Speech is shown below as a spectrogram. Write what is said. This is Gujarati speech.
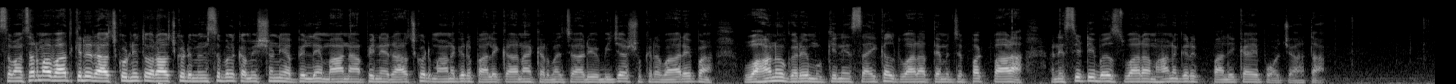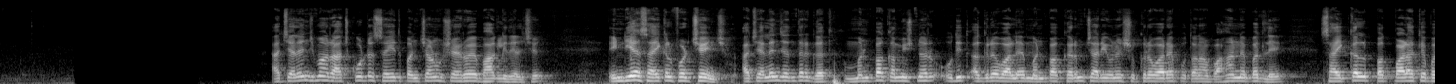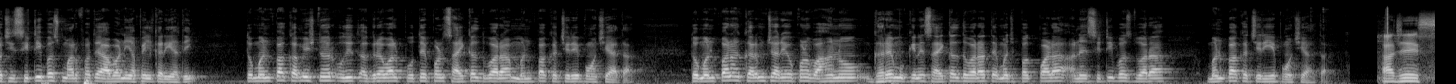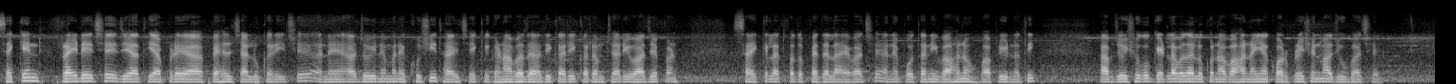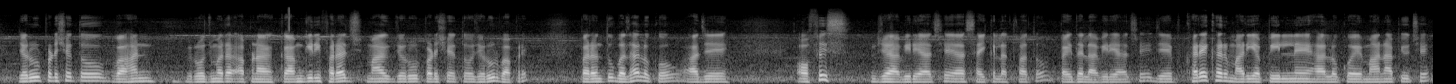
સમાચારમાં વાત કરીએ રાજકોટની, તો રાજકોટ મ્યુનિસિપલ કમિશનરની અપીલને માન આપીને રાજકોટ મહાનગરપાલિકાના કર્મચારીઓ બીજા શુક્રવારે પણ વાહનો ઘરે મૂકીને સાયકલ દ્વારા તેમજ પગપાળા અને સિટી બસ દ્વારા મહાનગરપાલિકાએ પહોંચ્યા હતા. આ ચેલેન્જમાં રાજકોટ સહિત પંચાણું શહેરોએ ભાગ લીધેલ છે. India cycle for change. આ ચેલેન્જ અંતર્ગત મનપા કમિશનર ઉદિત અગ્રવાલે મનપા કર્મચારીઓને શુક્રવારે પોતાના વાહનને બદલે સાયકલ, પગપાળા કે પછી સિટી બસ મારફતે આવવાની અપીલ કરી હતી. તો મનપા કમિશનર ઉદિત અગ્રવાલ પોતે પણ સાયકલ દ્વારા મનપા કચેરીએ પહોંચ્યા હતા. તો મનપાના કર્મચારીઓ પણ વાહનો ઘરે મૂકીને સાયકલ દ્વારા તેમજ પગપાળા અને સિટી બસ દ્વારા મનપા કચેરીએ પહોંચ્યા હતા. આજે સેકન્ડ ફ્રાઇડે છે, જ્યાંથી આપણે આ પહેલ ચાલુ કરી છે અને આ જોઈને મને ખુશી થાય છે કે ઘણા બધા અધિકારી કર્મચારીઓ આજે પણ સાયકલ અથવા તો પેદલ આવ્યા છે અને પોતાની વાહનો વાપર્યું નથી. આપ જોઈ શકો કેટલા બધા લોકોના વાહન અહીંયા કોર્પોરેશનમાં જ ઊભા છે. જરૂર પડશે તો વાહન રોજમર્રા આપણા કામગીરી ફરજમાં જરૂર પડશે તો જરૂર વાપરે. પરંતુ બધા લોકો આજે ઓફિસ જે આવી રહ્યા છે, આ સાયકલ અથવા તો પૈદલ આવી રહ્યા છે, જે ખરેખર મારી અપીલને આ લોકોએ માન આપ્યું છે.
